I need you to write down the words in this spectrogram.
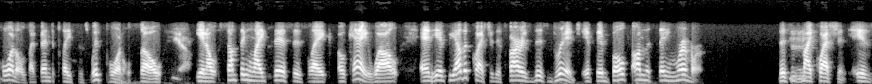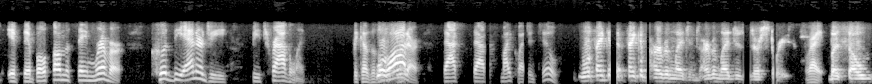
portals. I've been to places with portals, so yeah. you know something like this is like okay, well, and here's the other question: as far as this bridge, if they're both on the same river, this is Mhm. my question: is if they're both on the same river, could the energy be traveling because of the Well, water? That's that's my question too. Well, think think of urban legends. Urban legends are stories. Right. But so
